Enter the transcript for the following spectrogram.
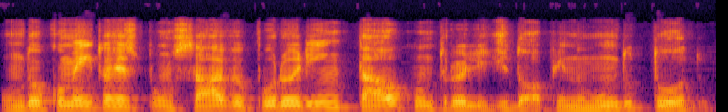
um documento responsável por orientar o controle de doping no mundo todo.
